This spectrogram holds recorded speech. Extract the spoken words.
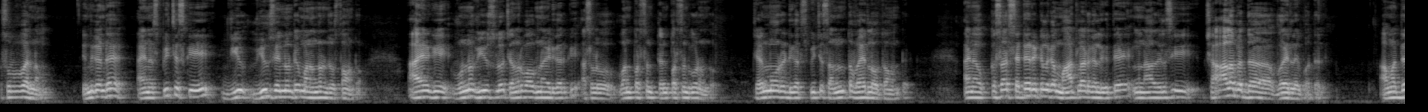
శుభపరిణామం. ఎందుకంటే ఆయన స్పీచెస్కి వ్యూ వ్యూస్ ఎన్ని ఉంటాయో మనందరం చూస్తూ ఉంటాం. ఆయనకి ఉన్న వ్యూస్లో చంద్రబాబు నాయుడు గారికి అసలు వన్ పర్సెంట్ టెన్ పర్సెంట్ కూడా ఉండవు. జగన్మోహన్ రెడ్డి గారి స్పీచెస్ అంత వైరల్ అవుతూ ఉంటాయి. ఆయన ఒక్కసారి సెటరికల్గా మాట్లాడగలిగితే ఇంక నాకు తెలిసి చాలా పెద్ద వైరల్ అయిపోతుంది ఆ మధ్య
